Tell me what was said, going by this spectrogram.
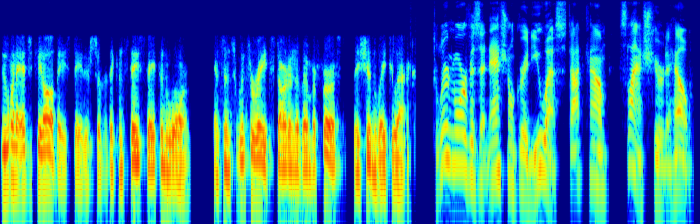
We want to educate all Bay Staters so that they can stay safe and warm. And since winter rates start on November 1st, they shouldn't wait to act. To learn more, visit nationalgridus.com slash here to help.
